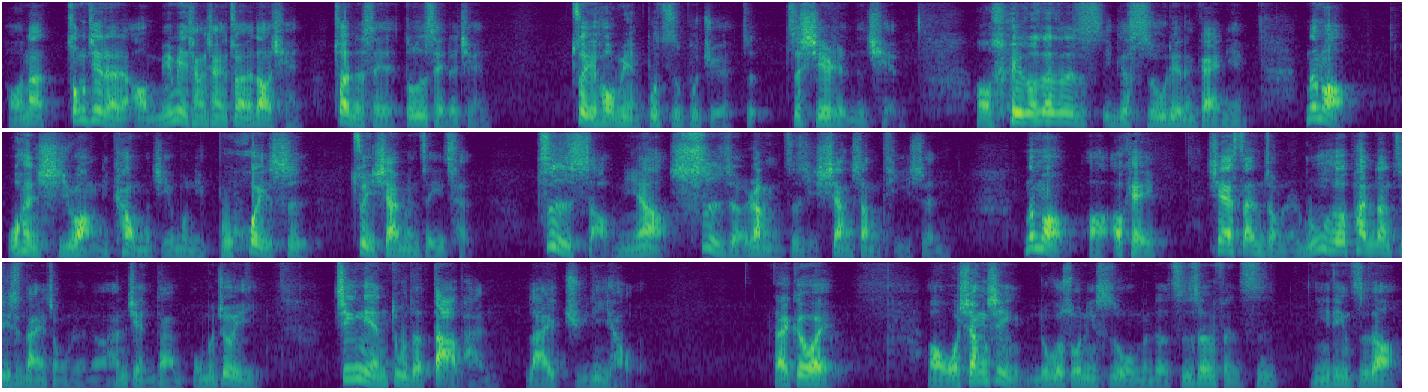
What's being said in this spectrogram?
哦，那中间的人哦，勉勉强强也赚得到钱，赚的谁都是谁的钱。最后面不知不觉，这这些人的钱哦，所以说这是一个食物链的概念。那么我很希望你看我们节目，你不会是最下面这一层，至少你要试着让你自己向上提升。那么啊，OK，现在三种人如何判断自己是哪一种人呢？很简单，我们就以今年度的大盘来举例好了。来，各位哦，我相信如果说你是我们的资深粉丝，你一定知道，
